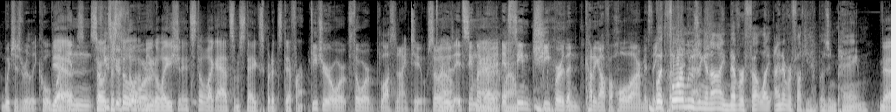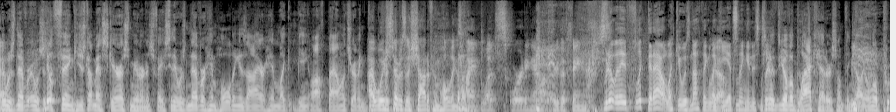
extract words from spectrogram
which is really cool. yeah. But in so it's a still Thor, a mutilation. It's still like add some stakes, but it's different. Future or Thor lost an eye too, so Oh. it, was, it seemed like Alright, a, it well. seemed cheaper than cutting off a whole arm. Is But you put an Thor losing patch. an eye never felt like I never felt he was in pain. Yeah. It was never. It was just a thing. He just got mascara smeared on his face. There was never him holding his eye or him like being off balance or having. I wish there was a shot of him holding his eye and blood squirting out through the fingers. But no, they flicked it out like it was nothing. Like Yeah. he had something in his teeth. like you have a blackhead or something. You know, a little pro,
